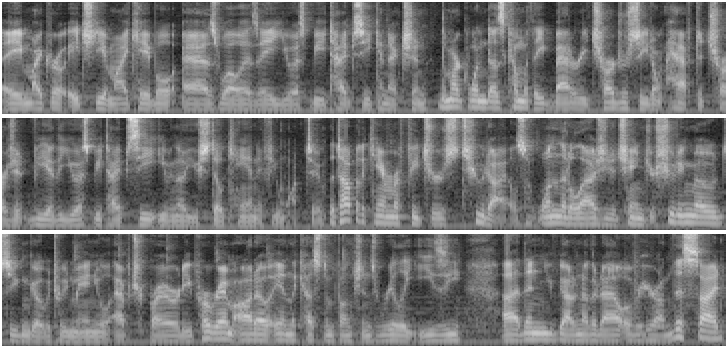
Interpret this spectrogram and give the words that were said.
a micro HDMI cable as well as a USB Type-C connection. The Mark 1 does come with a battery charger so you don't have to charge it via the USB Type-C even though you still can if you want to. The top of the camera features two dials, one that allows you to change your shooting mode so you can go between manual, aperture priority, program auto, and the custom functions really easy. Uh, then you've got another dial over here on this side.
